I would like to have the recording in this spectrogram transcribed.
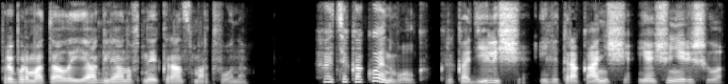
пробормотала я, глянув на экран смартфона. Хотя какой он волк? Крокодилище или тараканище? Я еще не решила.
